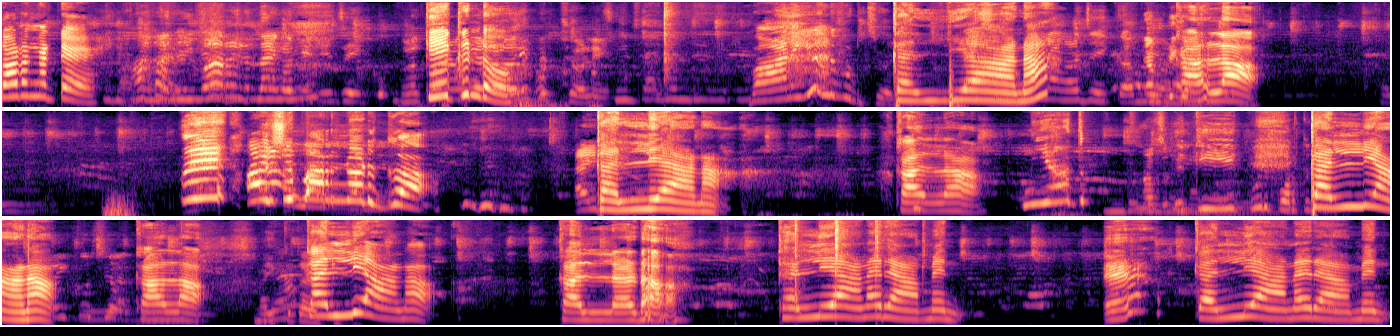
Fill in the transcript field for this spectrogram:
തുടങ്ങട്ടെ. കേക്കുണ്ടോ? കല്യാണ കള പറഞ്ഞെടുക്കുക കല്യാണ. കള കല്യാണ. കള കല്യാണ. കല്ലട. കല്യാണ രാമൻ. ഏ? കല്യാണ രാമൻ.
